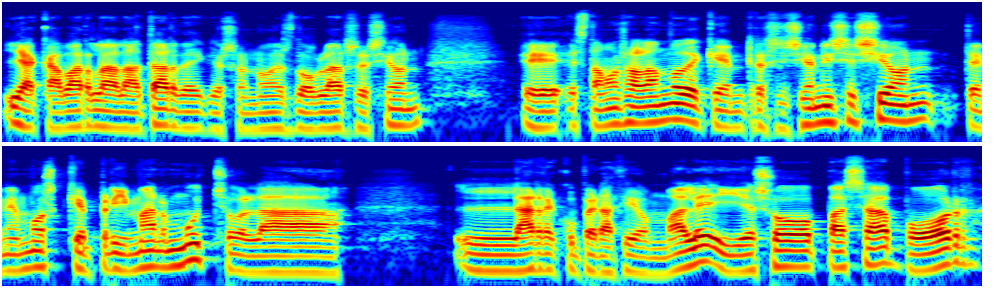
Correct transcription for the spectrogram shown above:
y acabarla a la tarde, que eso no es doblar sesión, eh, estamos hablando de que entre sesión y sesión tenemos que primar mucho la, recuperación, ¿vale? Y eso pasa por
